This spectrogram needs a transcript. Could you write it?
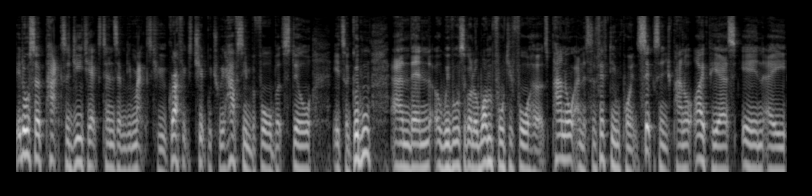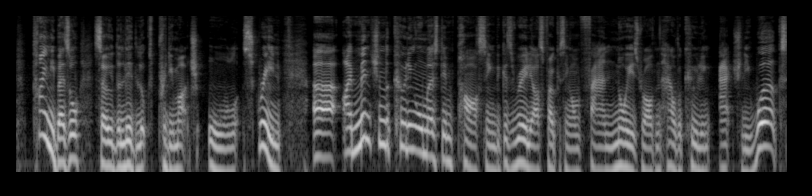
It also packs a GTX 1070 Max-Q graphics chip, which we have seen before, but still it's a good one. And then uh, we've also got a 144 hertz panel, and it's a 15.6 inch panel IPS in a tiny bezel, so the lid looks pretty much all screen. Uh, I mentioned the cooling almost in passing because really I was focusing on fan noise rather than how the cooling actually works,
